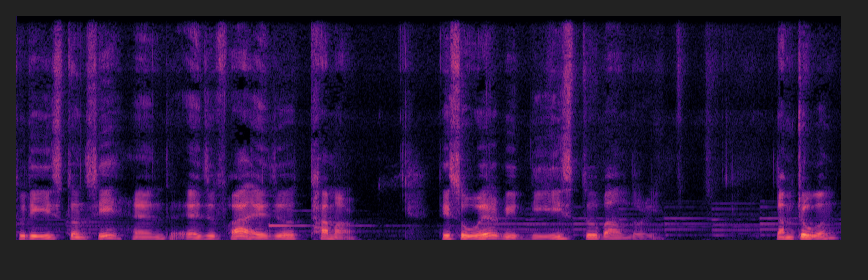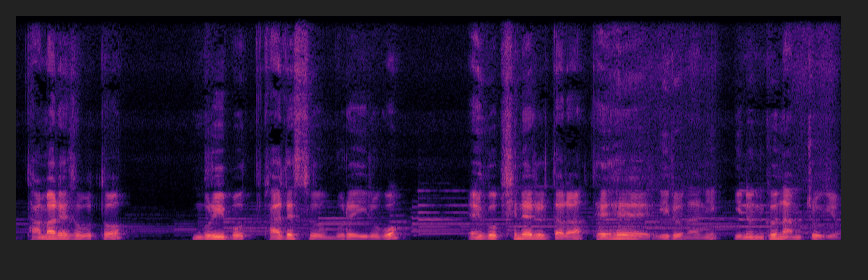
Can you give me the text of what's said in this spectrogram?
to the eastern sea and as far as Tamar. This will be the east boundary. 남쪽은 다말에서부터 무리봇 가데스 물에 이르고 애굽 시내를 따라 대해에 이르나니 이는 그 남쪽이요.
